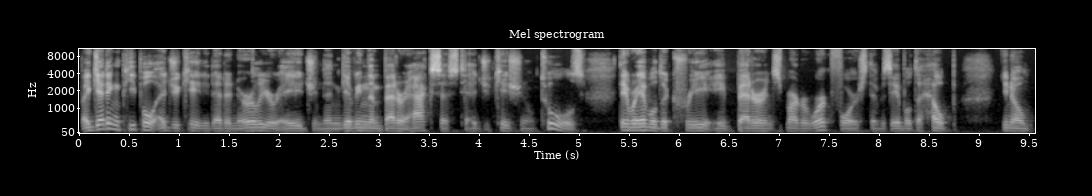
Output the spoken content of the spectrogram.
by getting people educated at an earlier age and then giving them better access to educational tools, they were able to create a better and smarter workforce that was able to help, you know,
